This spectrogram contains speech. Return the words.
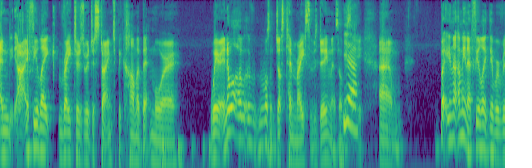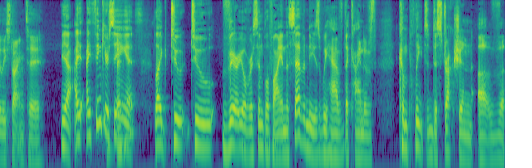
and I feel like writers were just starting to become a bit more aware. And it wa- it wasn't just Tim Rice that was doing this, obviously. Um, but you know, I mean, I feel like they were really starting to. Yeah, I, I think you're seeing it like to to very oversimplify. In the '70s, we have the kind of complete destruction of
